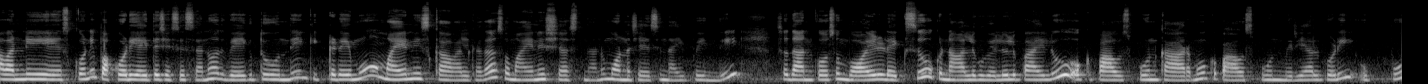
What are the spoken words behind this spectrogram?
అవన్నీ వేసుకొని పకోడీ అయితే చేసేసాను. అది వేగుతూ ఉంది. ఇంక ఇక్కడేమో మయోనీస్ కావాలి కదా సో మయోనీస్ చేస్తున్నాను. మొన్న చేసింది అయిపోయింది. సో దానికోసం బాయిల్డ్ ఎగ్స్ ఒక నాలుగు వెల్లుల్లిపాయలు ఒక పావు స్పూన్ కారము ఒక పావు స్పూన్ మిరియాల పొడి ఉప్పు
